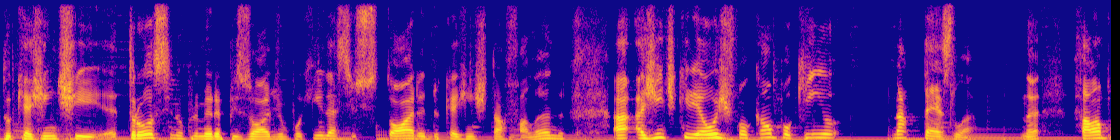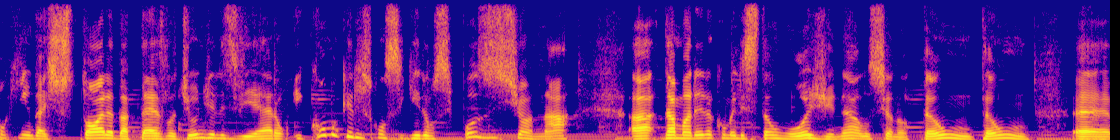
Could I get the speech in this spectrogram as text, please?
do que a gente eh, trouxe no primeiro episódio, um pouquinho dessa história do que a gente está falando, a, a gente queria hoje focar um pouquinho na Tesla, né? Falar um pouquinho da história da Tesla, de onde eles vieram e como que eles conseguiram se posicionar uh, da maneira como eles estão hoje, né, Luciano? Tão, tão é,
